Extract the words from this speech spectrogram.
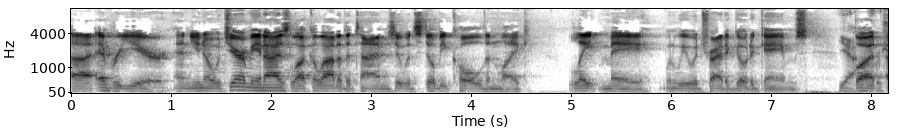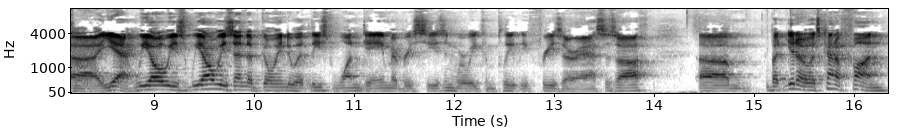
uh, every year. And you know, with Jeremy and I's luck, a lot of the times it would still be cold and like late May when we would try to go to games. Yeah, but sure. uh, yeah, we always we always end up going to at least one game every season where we completely freeze our asses off. Um, but you know, it's kind of fun,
